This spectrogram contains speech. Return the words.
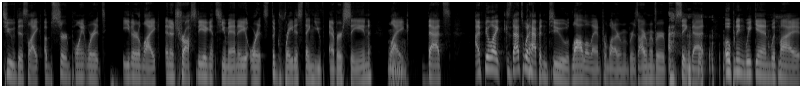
to this like absurd point where it's either like an atrocity against humanity or it's the greatest thing you've ever seen Mhm. like that's I feel like because that's what happened to La La Land from what I remember is I remember seeing that opening weekend with my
